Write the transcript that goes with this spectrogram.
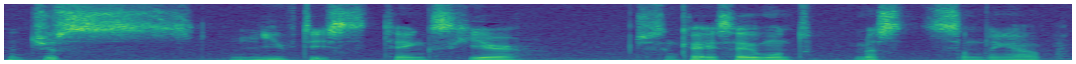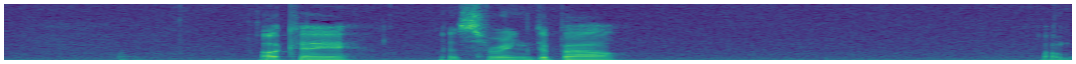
let's just leave these things here just in case I want to mess something up okay let's ring the bell oh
